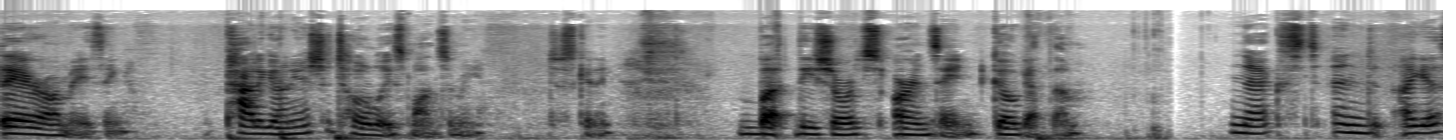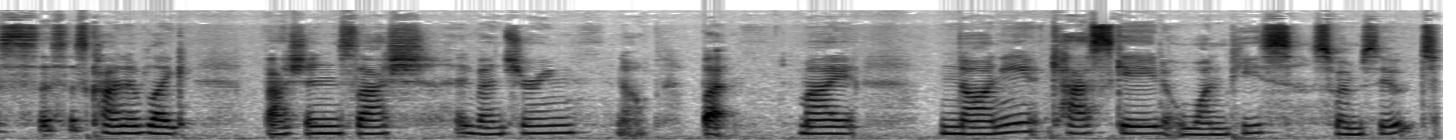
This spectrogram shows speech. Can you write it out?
they are amazing. Patagonia should totally sponsor me. Just kidding. But these shorts are insane. Go get them. Next, and I guess this is kind of like fashion slash adventuring. No, but my Nani Cascade one piece swimsuit.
